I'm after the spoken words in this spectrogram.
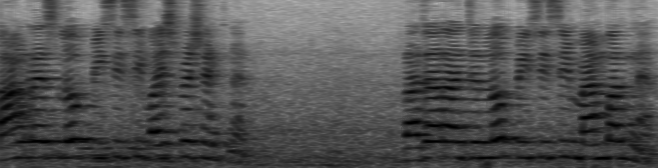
కాంగ్రెస్లో పీసీసీ వైస్ ప్రెసిడెంట్ నేను. ప్రజారాజ్యంలో పీసీసీ మెంబర్ నేను.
